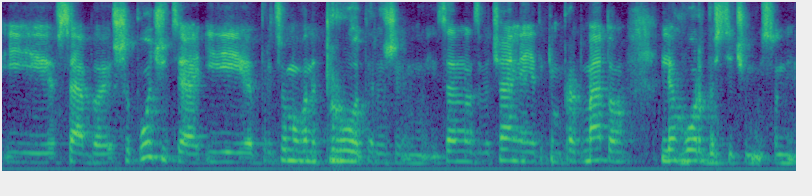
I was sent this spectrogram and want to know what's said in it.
і в себе шепочуться, і при цьому вони проти режиму. І це надзвичайно є таким предметом для гордості чомусь у них.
